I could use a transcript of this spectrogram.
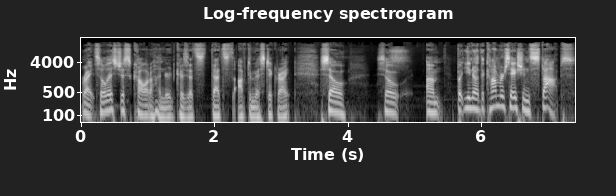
right, so let's just call it hundred because that's that's optimistic, right? So, so, um, but you know, the conversation stops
